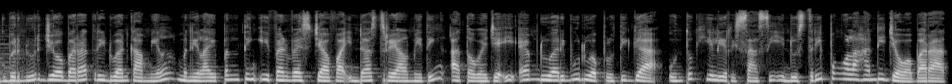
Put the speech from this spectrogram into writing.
Gubernur Jawa Barat Ridwan Kamil menilai penting event West Java Industrial Meeting atau WJIM 2023 untuk hilirisasi industri pengolahan di Jawa Barat.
